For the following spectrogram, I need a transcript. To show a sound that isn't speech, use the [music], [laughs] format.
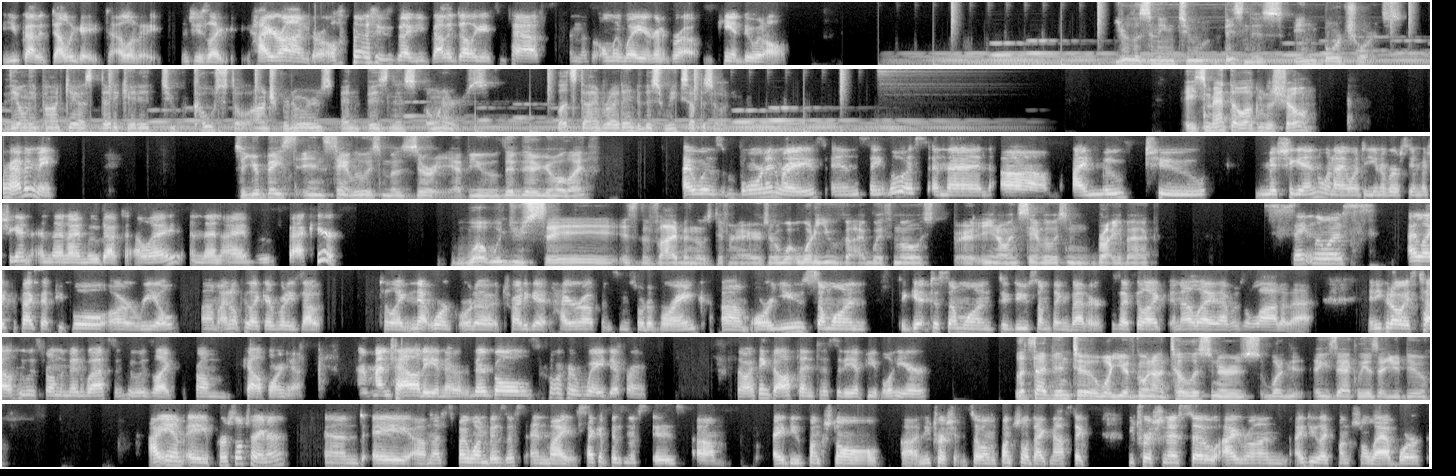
you've got to delegate to elevate. And she's like, hire on, girl. [laughs] she's like, you've got to delegate some tasks. And that's the only way you're going to grow. You can't do it all. You're listening to Business in Board Shorts, the only podcast dedicated to coastal entrepreneurs and business owners. Let's dive right into this week's episode. Hey, Samantha, welcome to the show. For having me. So you're based in St. Louis, Missouri. Have you lived there your whole life? I was born and raised in St. Louis, and then um, I moved to Michigan when I went to University of Michigan, and then I moved out to LA, and then I moved back here. What would you say is the vibe in those different areas, or what, what do you vibe with most? You know, in St. Louis and brought you back. St. Louis, I like the fact that people are real. Um, I don't feel like everybody's out to like network or to try to get higher up in some sort of rank um, or use someone to get to someone to do something better. Because I feel like in LA, that was a lot of that. And you could always tell who was from the Midwest and who was like from California. Their mentality and their their goals [laughs] were way different. So I think the authenticity of people here. Let's dive into what you have going on. Tell listeners what exactly is that you do. I am a personal trainer and a um, that's my one business and my second business is um, i do functional uh, nutrition. So i'm a functional diagnostic nutritionist. So i run i do like functional lab work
